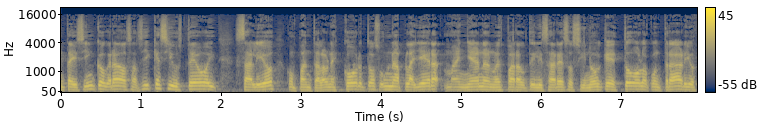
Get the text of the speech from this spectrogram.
55 grados. Así que si usted hoy salió con pantalones cortos, una playera, mañana no es para utilizar eso, sino que todo lo contrario,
